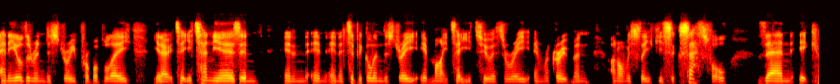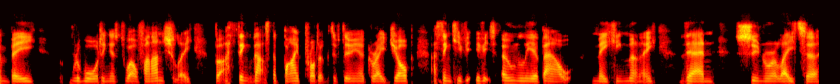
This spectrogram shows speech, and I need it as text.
any other industry probably you know take you 10 years in in, in, in a typical industry, it might take you two or three in recruitment. And obviously, if you're successful, then it can be rewarding as well financially. But I think that's the byproduct of doing a great job. I think if, if it's only about making money, then sooner or later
